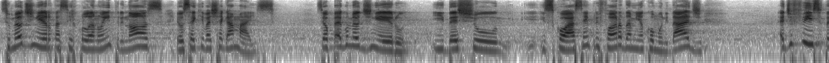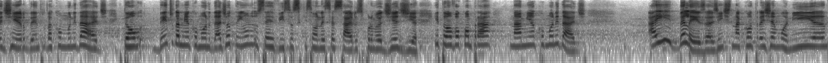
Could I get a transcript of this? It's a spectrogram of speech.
Se o meu dinheiro está circulando entre nós, eu sei que vai chegar mais. Se eu pego o meu dinheiro e deixo escoar sempre fora da minha comunidade, é difícil ter dinheiro dentro da comunidade. Então, dentro da minha comunidade, eu tenho os serviços que são necessários para o meu dia a dia. Então, eu vou comprar na minha comunidade. Aí, beleza, a gente na contra-hegemonia,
